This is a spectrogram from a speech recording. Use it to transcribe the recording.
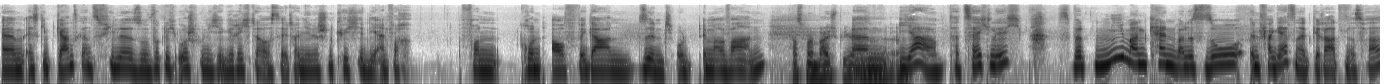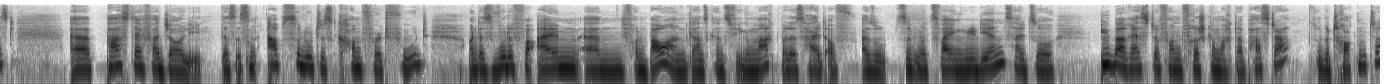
Ähm, es gibt ganz, ganz viele so wirklich ursprüngliche Gerichte aus der italienischen Küche, die einfach von Grund auf vegan sind und immer waren. Hast du mal ein Beispiel? Ähm, also, äh ja, tatsächlich. Es wird niemand kennen, weil es so in Vergessenheit geraten ist fast. Äh, Pasta Fagioli. Das ist ein absolutes Comfort Food und das wurde vor allem ähm, von Bauern ganz, ganz viel gemacht, weil es halt auf, also sind nur zwei Ingredients, halt so Überreste von frisch gemachter Pasta, so getrocknete,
